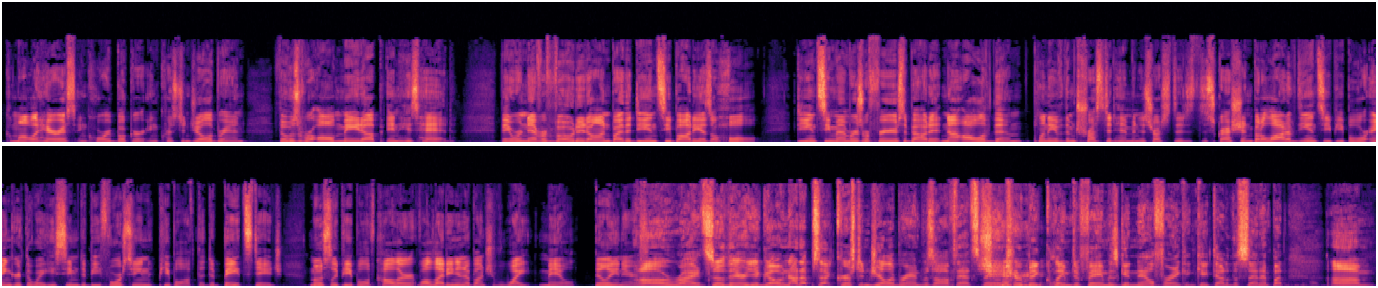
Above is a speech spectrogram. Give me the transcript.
Kamala Harris and Cory Booker and Kirsten Gillibrand, those were all made up in his head. They were never voted on by the DNC body as a whole. DNC members were furious about it. Not all of them. Plenty of them trusted him and his trusted his discretion. But a lot of DNC people were at the way he seemed to be forcing people off the debate stage, mostly people of color, while letting in a bunch of white male billionaires. All right, so there you go. Not upset Kirsten Gillibrand was off that stage. Her big claim to fame is getting Al Franken kicked out of the Senate. But um,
